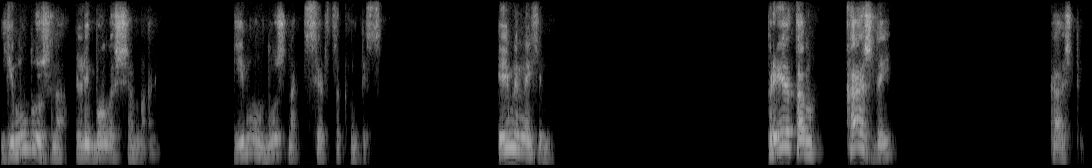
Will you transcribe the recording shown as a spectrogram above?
ему нужно либо шамай, ему нужно сердце к небесам. Именно ему. При этом каждый, каждый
